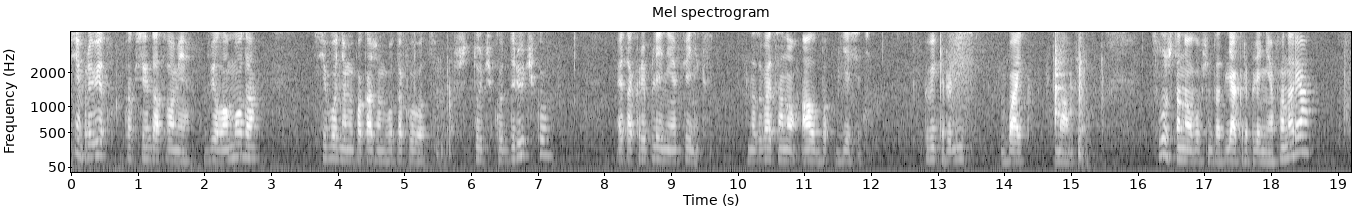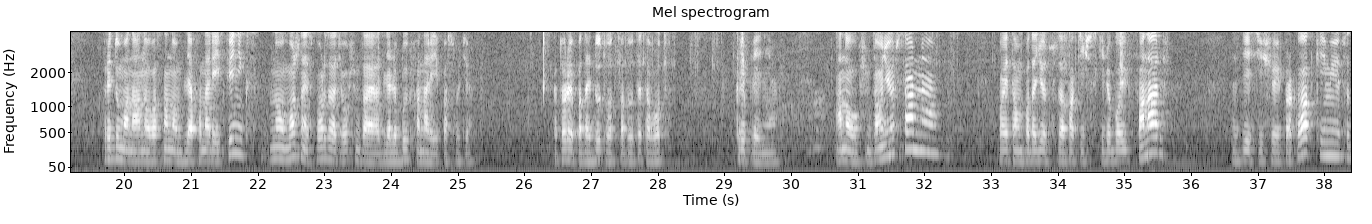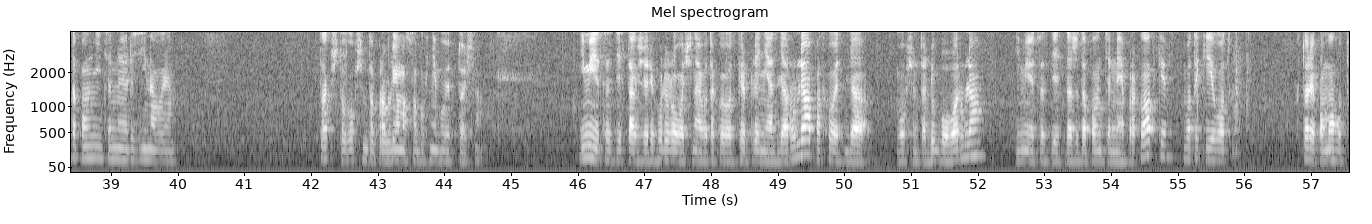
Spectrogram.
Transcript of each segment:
Всем привет! Как всегда с вами Веломода. Сегодня мы покажем вот такую вот штучку-дрючку. Это крепление Phoenix. Называется оно ALB 10. Quick Release Bike Mount. Служит оно, в общем-то, для крепления фонаря. Придумано оно в основном для фонарей Phoenix, но можно использовать, в общем-то, для любых фонарей, по сути. Которые подойдут вот под вот это вот крепление. Оно, в общем-то, универсальное, поэтому подойдет сюда фактически любой фонарь. Здесь еще и прокладки имеются дополнительные резиновые. Так что, в общем-то, проблем особых не будет точно. Имеется здесь также регулировочное вот такое вот крепление для руля. Подходит для, в общем-то, любого руля. Имеются здесь даже дополнительные прокладки. Вот такие вот которые помогут,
